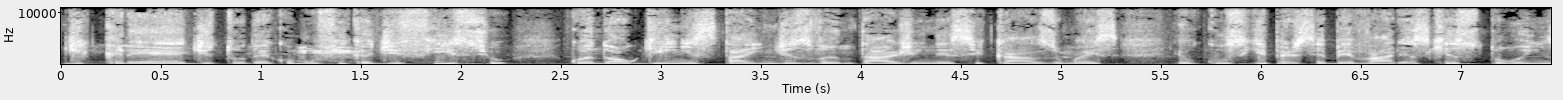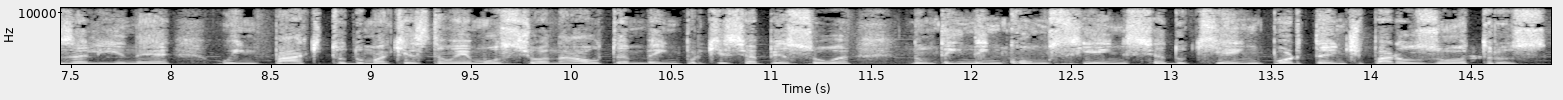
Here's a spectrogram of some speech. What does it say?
De crédito, né? Como fica difícil quando alguém está em desvantagem nesse caso. Mas eu consegui perceber várias questões ali, né? O impacto de uma questão emocional também, porque se a pessoa não tem nem consciência do que é importante para os outros,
